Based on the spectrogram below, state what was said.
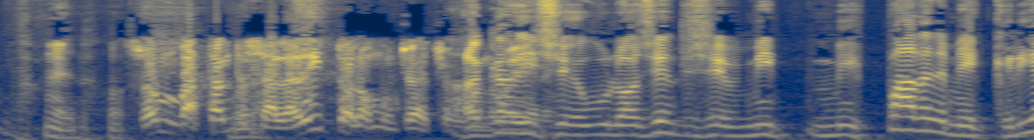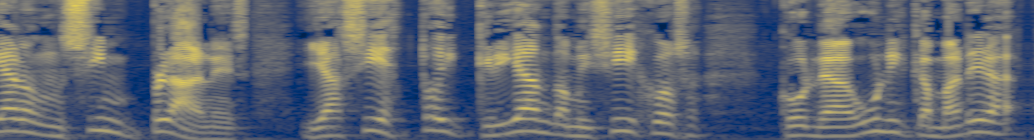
Son bastante saladitos los muchachos. Acá dice un oyente, dice, mis padres me criaron sin planes y así estoy criando a mis hijos con la única manera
